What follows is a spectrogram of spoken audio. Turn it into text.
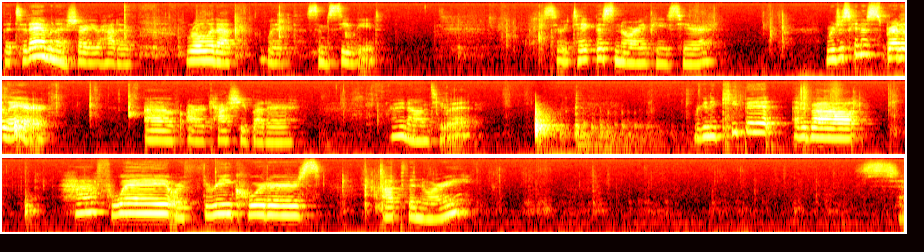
But today I'm going to show you how to roll it up with some seaweed. So we take this nori piece here. We're just going to spread a layer of our cashew butter right onto it. We're to keep it at about halfway or three quarters up the nori. So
